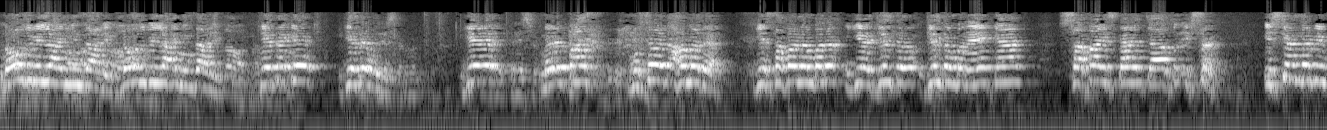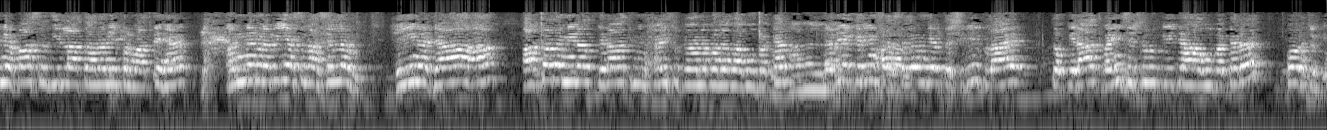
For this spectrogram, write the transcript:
نوز بلّہ منظال نوز بلّہ منظال یہ دیکھیں یہ دیکھیں۔ یہ میرے پاس مسرد احمد ہے۔ یہ صفحہ نمبر، یہ جلد جلد نمبر ایک ہے۔ صفحہ اس کا ہے چار سو اکسٹھ۔ اس کے اندر بھی ابن عباس رضی اللہ تعالیٰ نے فرماتے ہیں، ان نبی صلی اللہ علیہ وسلم ہی نہ جا آکر میرا قرات میں حیث کان والا ابو بکر نبی کریم صلی اللہ علیہ وسلم جب تشریف لائے تو قرات وہیں سے شروع کی جہاں ابو بکر پہنچ چکے۔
